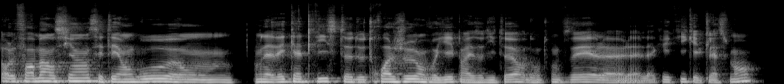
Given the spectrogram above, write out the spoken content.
dans le format ancien, c'était en gros, on, on avait quatre listes de trois jeux envoyés par les auditeurs dont on faisait la, la- la critique et le classement.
